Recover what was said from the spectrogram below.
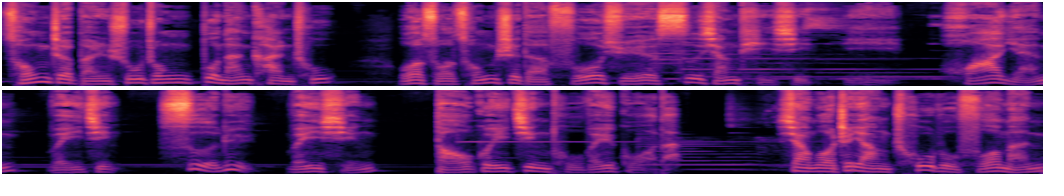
从这本书中不难看出。我所从事的佛学思想体系，以华严为境，四律为行，导归净土为果的。像我这样初入佛门，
